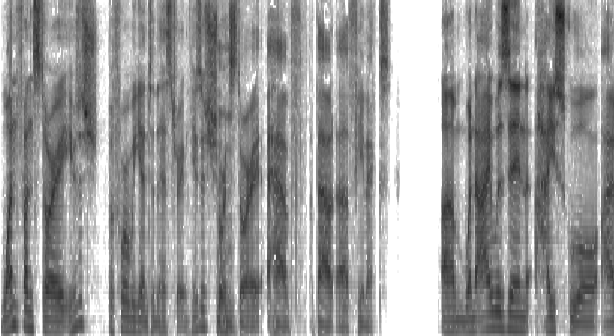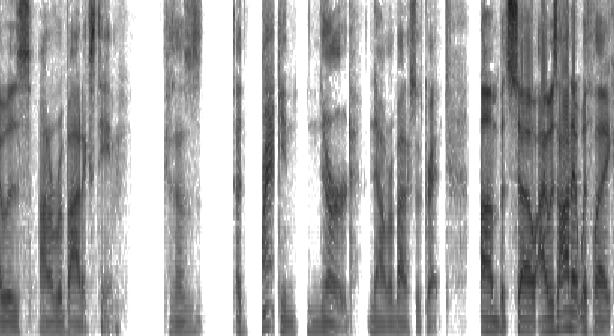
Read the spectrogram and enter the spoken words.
One fun story. Here's a sh- before we get into the history. Here's a short Mhm. story I have about uh, Phoenix. Um, when I was in high school, I was on a robotics team because I was a freaking nerd. No, robotics was great. Um, but so I was on it with like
